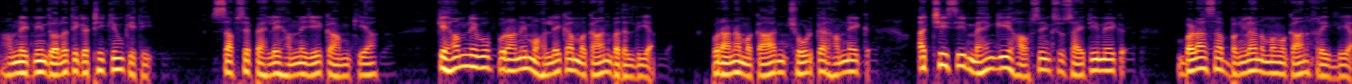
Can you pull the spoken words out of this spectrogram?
ہم نے اتنی دولت اکٹھی کیوں کی تھی؟ سب سے پہلے ہم نے یہ کام کیا کہ ہم نے وہ پرانے محلے کا مکان بدل دیا۔ پرانا مکان چھوڑ کر ہم نے ایک اچھی سی مہنگی ہاؤسنگ سوسائٹی میں ایک بڑا سا بنگلہ نما مکان خرید لیا۔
